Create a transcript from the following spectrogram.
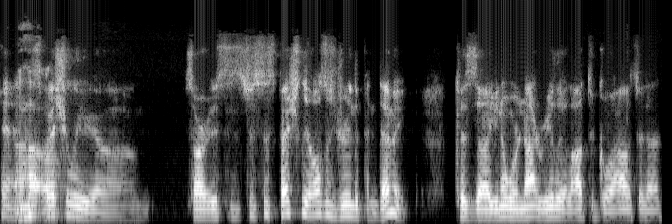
Yeah, and Uh, especially, um, sorry, it's just especially also during the pandemic, because uh, you know we're not really allowed to go out, so that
